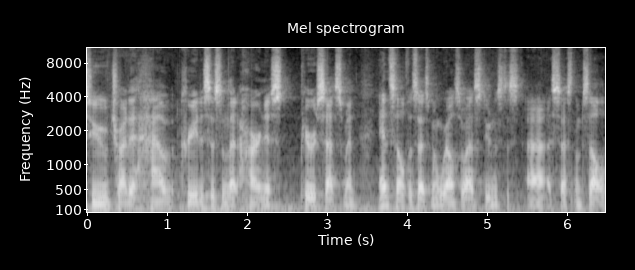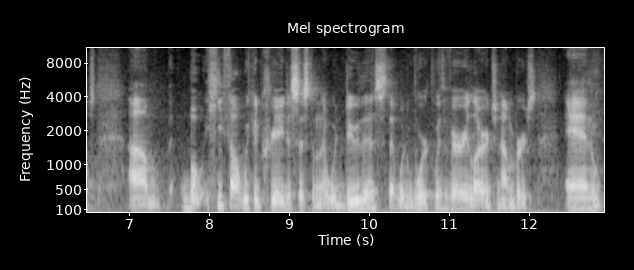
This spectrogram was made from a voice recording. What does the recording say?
to try to have create a system that harnessed peer assessment and self-assessment. We also asked students to uh, assess themselves. Um, but he thought we could create a system that would do this, that would work with very large numbers, and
